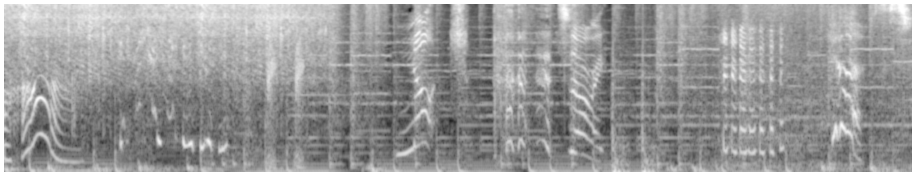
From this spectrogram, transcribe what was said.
Aha. Not. Sorry. Yes.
